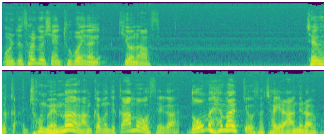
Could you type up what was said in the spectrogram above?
오늘도 설교 시간에 두 번이나 기어 나왔어요. 제가 그래서 저 웬만하면 안 까먹는데 까먹었어요. 얘가 너무 해맑게 웃어 자기를 안으라고.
